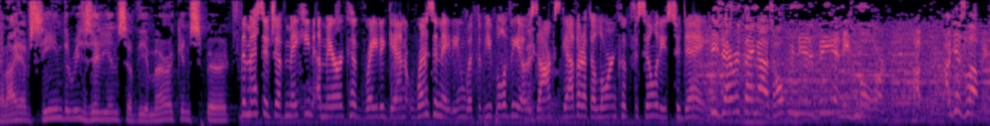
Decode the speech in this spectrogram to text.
But I have seen the resilience of the American spirit. The message of making America great again resonating with the people of the Ozarks gathered at the Loren Cook facilities today. He's everything I was hoping he would be, and he's more. I, I just love him.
